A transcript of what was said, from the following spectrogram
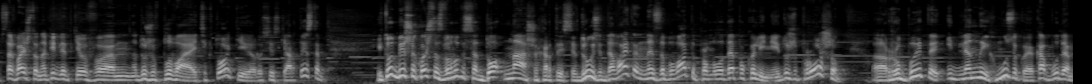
Все ж бачите, на підлітків ем, дуже впливає TikTok і російські артисти. І тут більше хочеться звернутися до наших артистів. Друзі, давайте не забувати про молоде покоління. І дуже прошу е, робити і для них музику, яка буде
